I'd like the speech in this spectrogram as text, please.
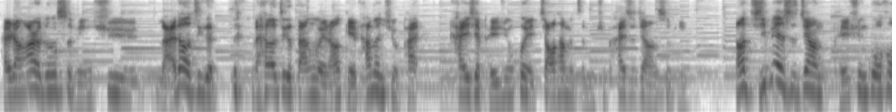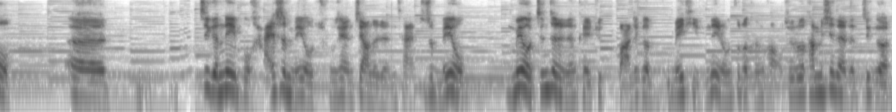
还让二更视频去来到这个 来到这个单位，然后给他们去拍开一些培训会，教他们怎么去拍摄这样的视频。然后，即便是这样培训过后，呃，这个内部还是没有出现这样的人才，就是没有没有真正的人可以去把这个媒体内容做得很好。所以说，他们现在的这个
